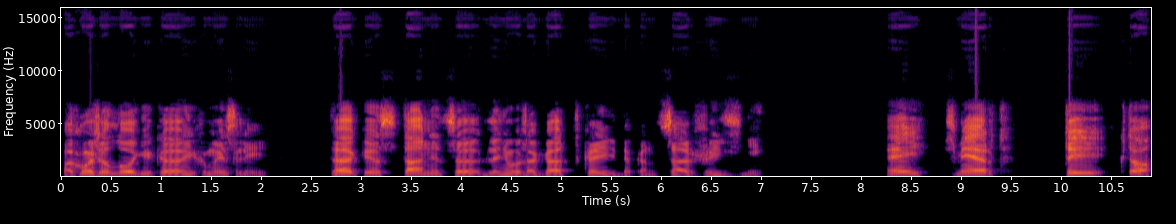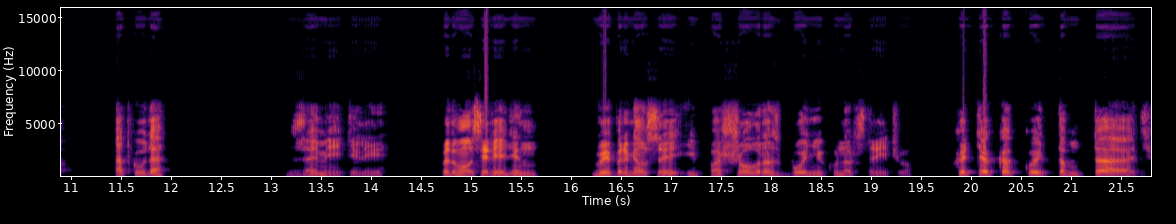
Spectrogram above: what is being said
Похоже, логика их мыслей так и останется для него загадкой до конца жизни. «Эй, смерть, ты кто? Откуда?» Заметили, — подумал Середин, выпрямился и пошел разбойнику навстречу. Хотя какой там тать!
